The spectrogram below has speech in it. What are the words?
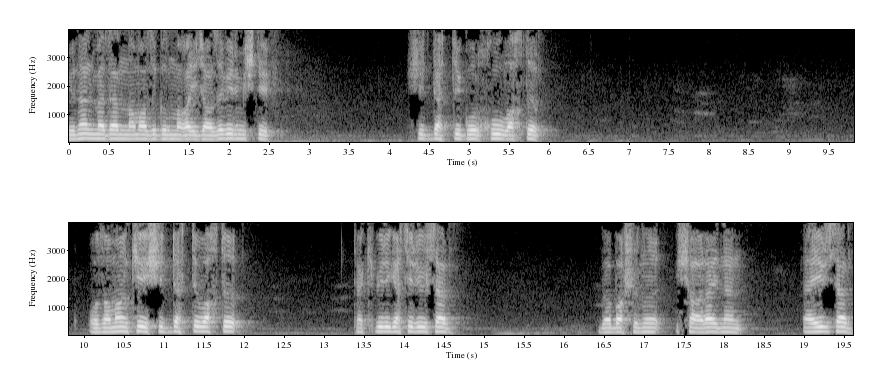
yönəlmədən namazı qılmağa icazə vermişdir. Şiddətli qorxu vaxtı o zaman ki şiddətli vaxtı təkbir gətirirsən və başını işarə ilə əyirsən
